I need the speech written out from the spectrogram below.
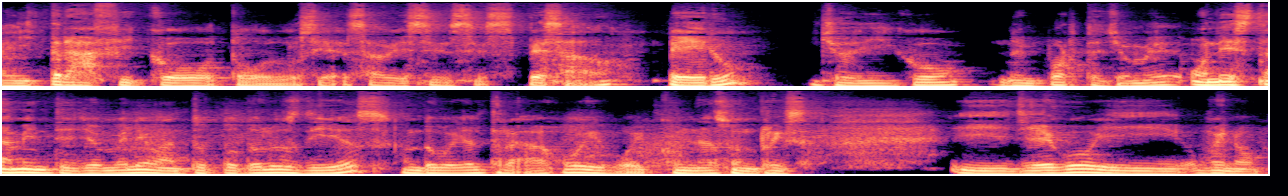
el tráfico, todo, o sea, a veces es pesado, pero yo digo, no importa, yo me, honestamente, yo me levanto todos los días cuando voy al trabajo y voy con una sonrisa. Y llego y, bueno,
